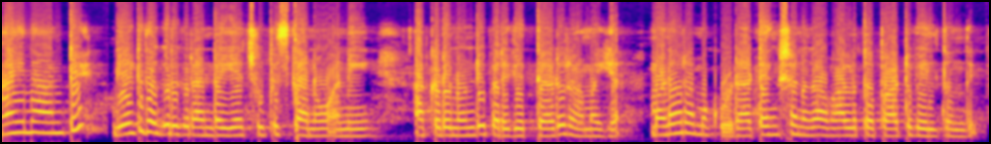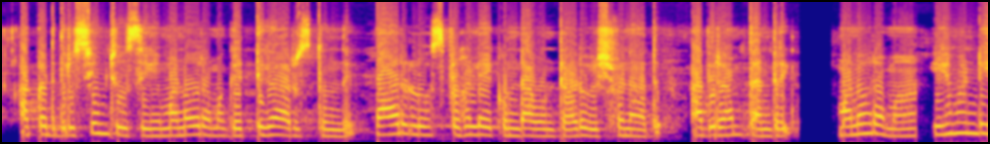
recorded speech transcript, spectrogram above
ఆయన అంటే గేటు దగ్గరకు రండయ్యా చూపిస్తాను అని అక్కడి నుండి పరిగెత్తాడు రామయ్య. మనోరమ కూడా టెన్షన్గా వాళ్ళతో పాటు వెళ్తుంది. అక్కడి దృశ్యం చూసి మనోరమ గట్టిగా అరుస్తుంది. దారిలో స్పృహ లేకుండా ఉంటాడు విశ్వనాథ్. అభిరామ్ తండ్రి. మనోరమ ఏమండి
